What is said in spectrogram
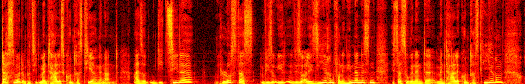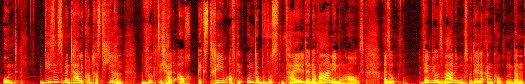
das wird im Prinzip mentales Kontrastieren genannt. Also die Ziele plus das Visualisieren von den Hindernissen ist das sogenannte mentale Kontrastieren. Und dieses mentale Kontrastieren wirkt sich halt auch extrem auf den unterbewussten Teil deiner Wahrnehmung aus. Also wenn wir uns Wahrnehmungsmodelle angucken, dann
